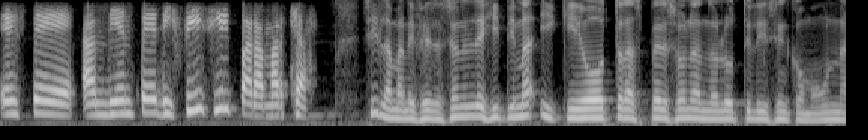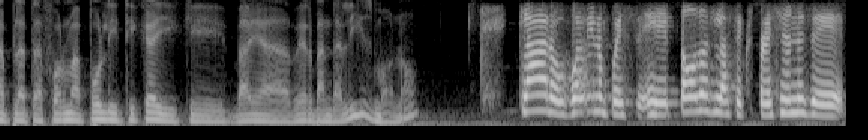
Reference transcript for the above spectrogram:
este ambiente difícil para marchar. Sí, la manifestación es legítima y que otras personas no lo utilicen como una plataforma política y que vaya a haber vandalismo, ¿no? Claro, bueno, pues eh, todas las expresiones de,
